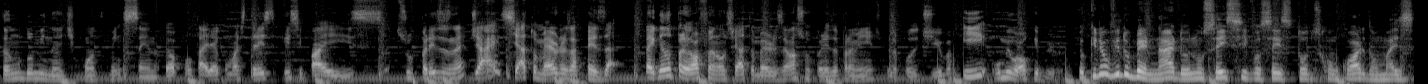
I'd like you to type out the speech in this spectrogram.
tão dominante quanto vem sendo Eu apontaria como as três principais surpresas, né? Giants, Seattle Mariners, apesar. Pegando playoff ou não, Seattle Mariners é uma surpresa para mim, surpresa positiva. E o Milwaukee Brewers. Eu queria ouvir do Bernardo, eu não sei se vocês todos concordam, mas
